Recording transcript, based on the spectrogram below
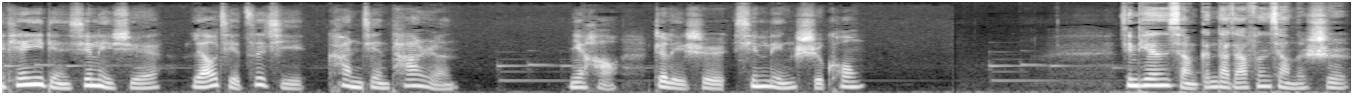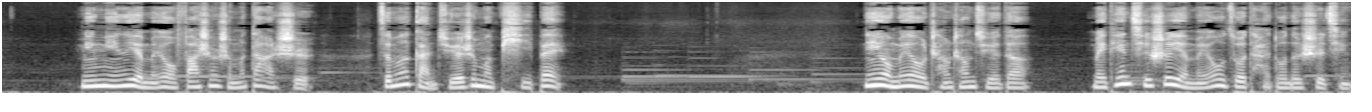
天一点心理学，了解自己，看见他人。你好，这里是心灵时空。今天想跟大家分享的是，明明也没有发生什么大事，怎么感觉这么疲惫？你有没有常常觉得，每天其实也没有做太多的事情，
